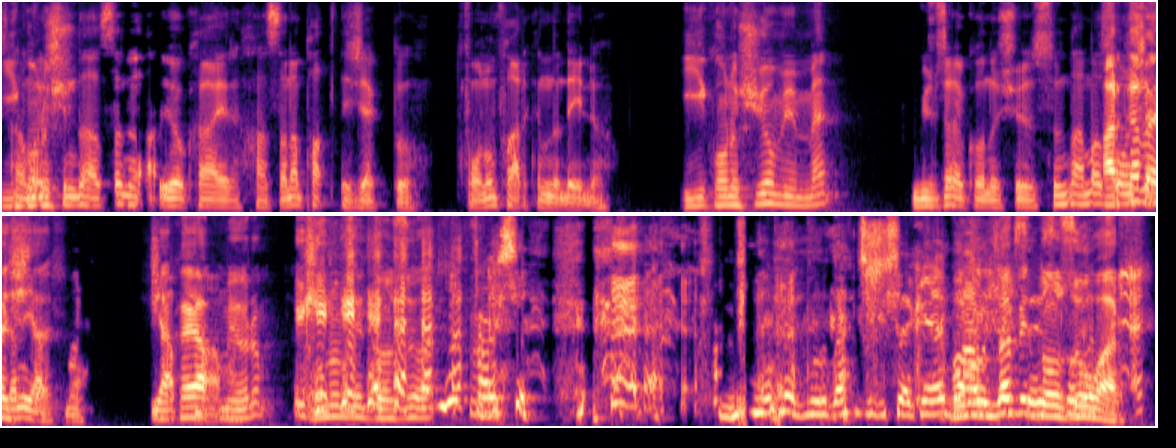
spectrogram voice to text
İyi, Ama konuş şimdi Hasan'a yok hayır Hasan'a patlayacak bu. Onun farkında değil o. iyi konuşuyor muyum ben? Güzel konuşuyorsun ama son şakanı Arkadaşlar, yapma. Şaka Yapma ama. yapmıyorum. Bunun bir dozu var. Benim buradan çünkü şakaya Bunun da bağlayacak bir ses dozu tonu- var.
